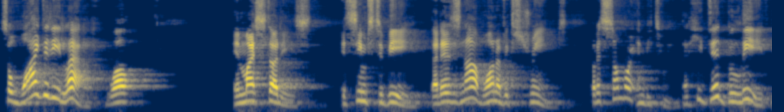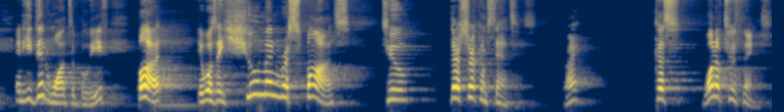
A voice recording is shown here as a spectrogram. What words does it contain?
So why did he laugh? Well, in my studies, it seems to be that it is not one of extremes, but it's somewhere in between. That he did believe, and he did want to believe, but it was a human response to their circumstances, right? Because one of two things.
